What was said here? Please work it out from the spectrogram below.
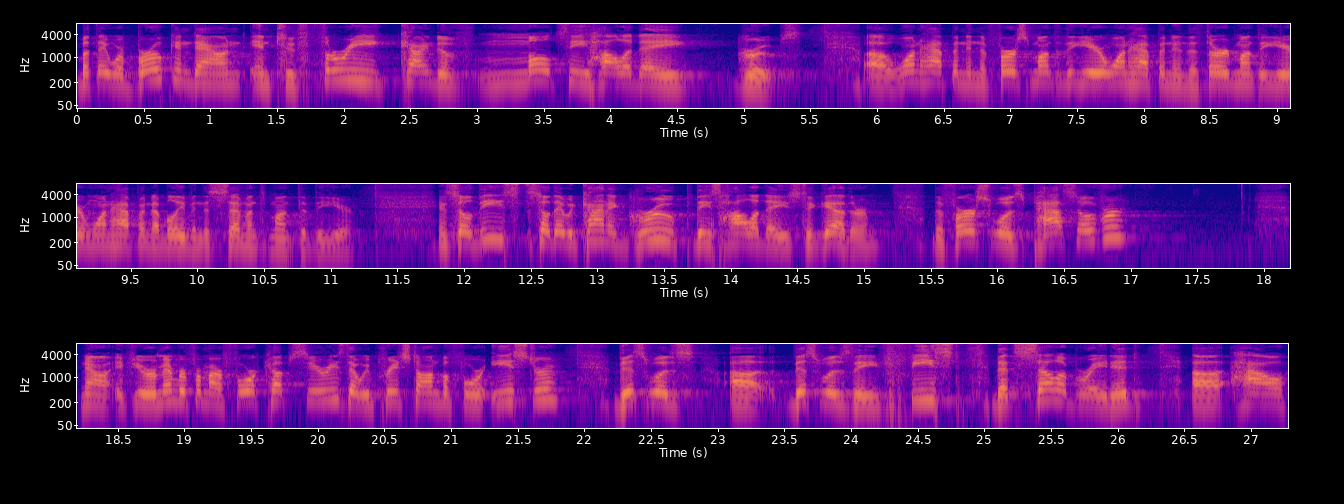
but they were broken down into three kind of multi holiday groups. Uh, one happened in the first month of the year, one happened in the third month of the year, one happened, I believe, in the seventh month of the year. And so these, so they would kind of group these holidays together. The first was Passover, now, if you remember from our four cup series that we preached on before Easter, this was, uh, this was the feast that celebrated uh, how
